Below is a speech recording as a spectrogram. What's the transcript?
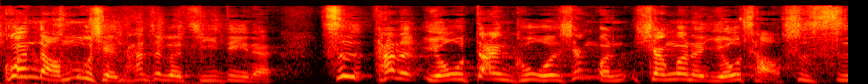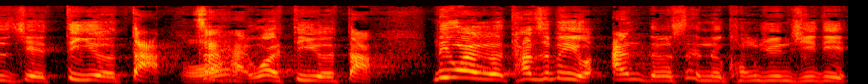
关岛目前它这个基地呢，是它的油弹库或相关相关的油草是世界第二大，在海外第二大。另外一个，它这边有安德森的空军基地。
